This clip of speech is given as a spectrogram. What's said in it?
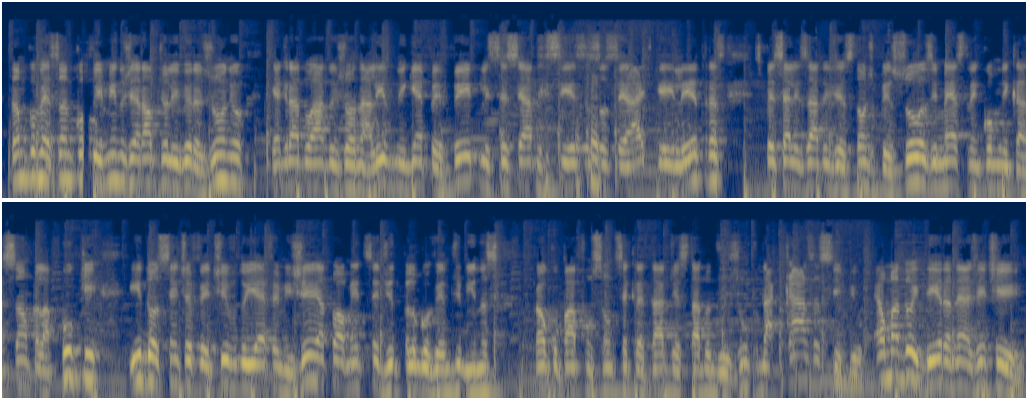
Estamos conversando com o Firmino Geraldo de Oliveira Júnior, que é graduado em jornalismo, ninguém é perfeito, licenciado em Ciências Sociais, que é em Letras, especializado em Gestão de Pessoas e mestre em Comunicação pela PUC e docente efetivo do IFMG, atualmente cedido pelo governo de Minas para ocupar a função de secretário de Estado adjunto da Casa Civil. É uma doideira, né? A gente,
